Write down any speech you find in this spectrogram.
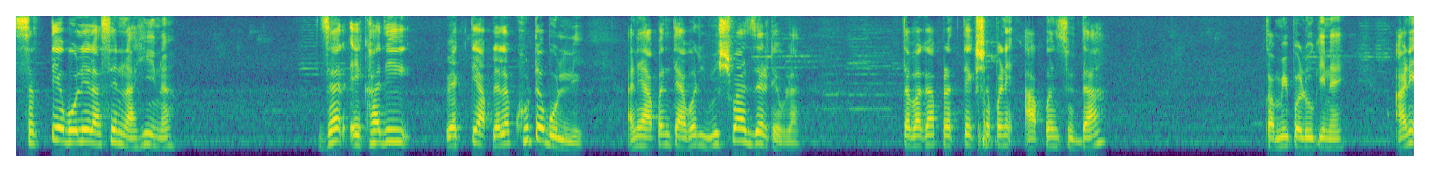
सत्य बोलेल असे नाही ना? जर एखादी व्यक्ती आपल्याला खोटं बोलली आणि आपण त्यावर विश्वास जर ठेवला तर बघा प्रत्यक्षपणे आपणसुद्धा कमी पडू की नाही? आणि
